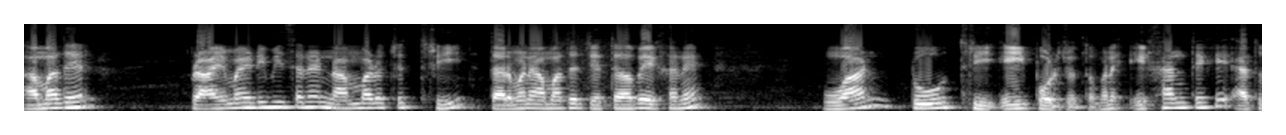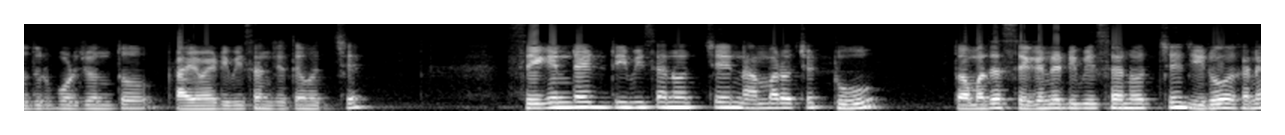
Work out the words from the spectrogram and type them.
আমাদের প্রাইমারি ডিভিশনের নাম্বার হচ্ছে থ্রি তার মানে আমাদের যেতে হবে এখানে ওয়ান টু থ্রি এই পর্যন্ত মানে এখান থেকে এত দূর পর্যন্ত প্রাইমারি ডিভিশন যেতে হচ্ছে। সেকেন্ডারি ডিভিশন হচ্ছে নাম্বার হচ্ছে টু তো আমাদের সেকেন্ডারি ডিভিশন হচ্ছে জিরো এখানে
